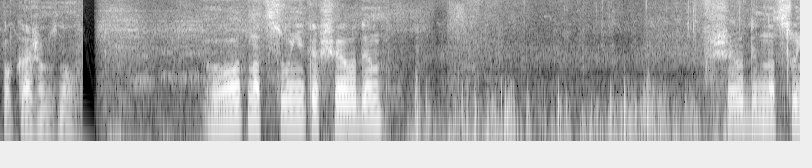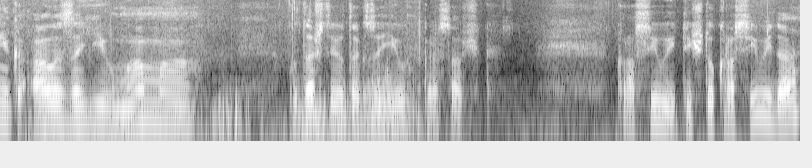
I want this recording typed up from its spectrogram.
покажемо знову. От на цуніках ще один. Ще один на цуніка, але заїв. Мама. Куди ж ти його так заїв, красавчик? Красивий. Ти що, красивий, да?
